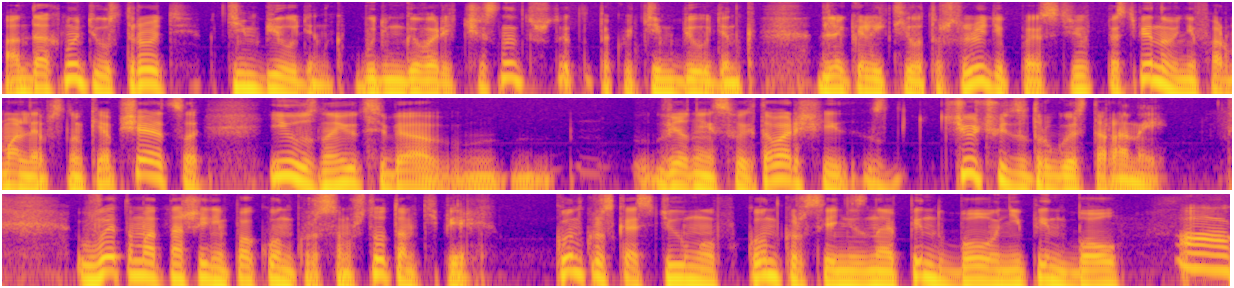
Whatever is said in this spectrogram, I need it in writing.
отдохнуть и устроить тимбилдинг. Будем говорить честно, что это такой тимбилдинг для коллектива. То, что люди постепенно в неформальной обстановке общаются и узнают себя вернее, своих товарищей чуть-чуть с другой стороны. В этом отношении по конкурсам, что там теперь? Конкурс костюмов, конкурс, я не знаю, пейнтбол, не пейнтбол. А,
